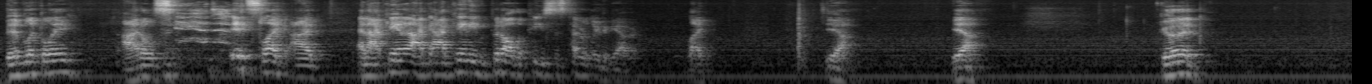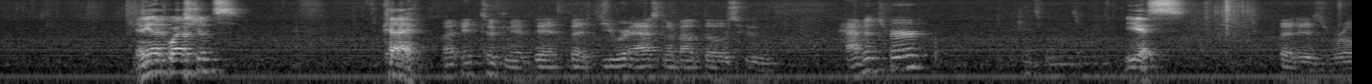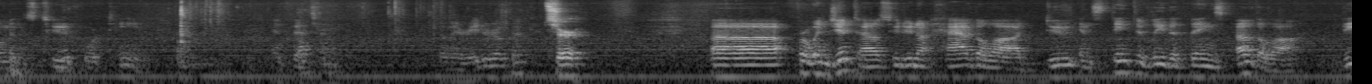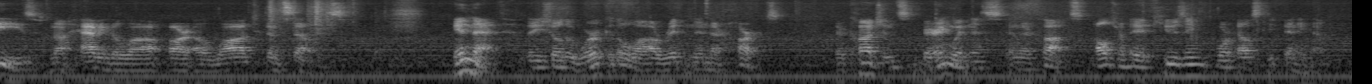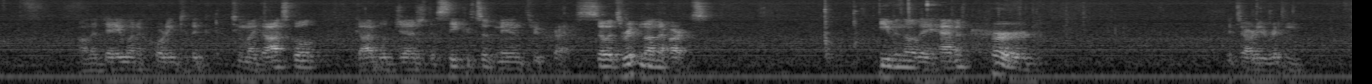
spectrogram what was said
biblically, I don't see it. It's like I, and I can't, I, I can't even put all the pieces totally together. Like, yeah, yeah. Good. Any other questions? Okay. Uh, It took me a bit, but you were asking about those who haven't heard, Yes. But is Romans two fourteen and That's fifteen. Let me read it real quick. Sure. Uh, for when Gentiles who do not have the law do instinctively the things of the law, these, not having the law, are a law to themselves. In that they show the work of the law written in their hearts, their conscience bearing witness, and their thoughts alternately accusing or else defending them. On the day when, according to the to my gospel, God will judge the secrets of men through Christ. So it's written on their hearts even though they haven't heard, it's already written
